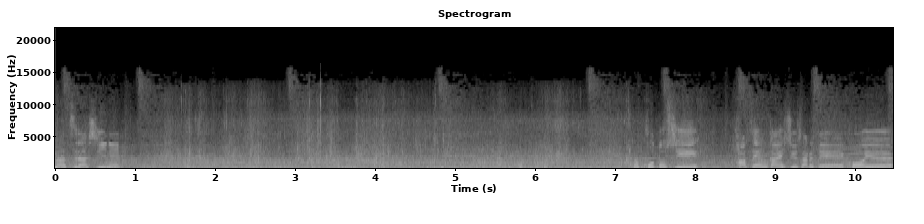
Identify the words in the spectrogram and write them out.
夏らしいね。今年河川回収されてこういう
